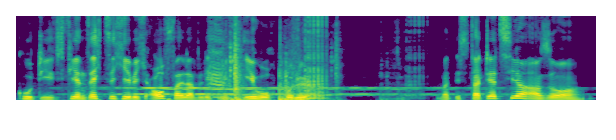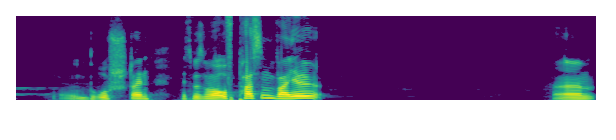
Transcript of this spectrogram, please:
Gut, die 64 hebe ich auf, weil da will ich mich eh hochbuddeln. Was ist das jetzt hier? Also Bruchstein. Jetzt müssen wir mal aufpassen, weil... Ähm...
